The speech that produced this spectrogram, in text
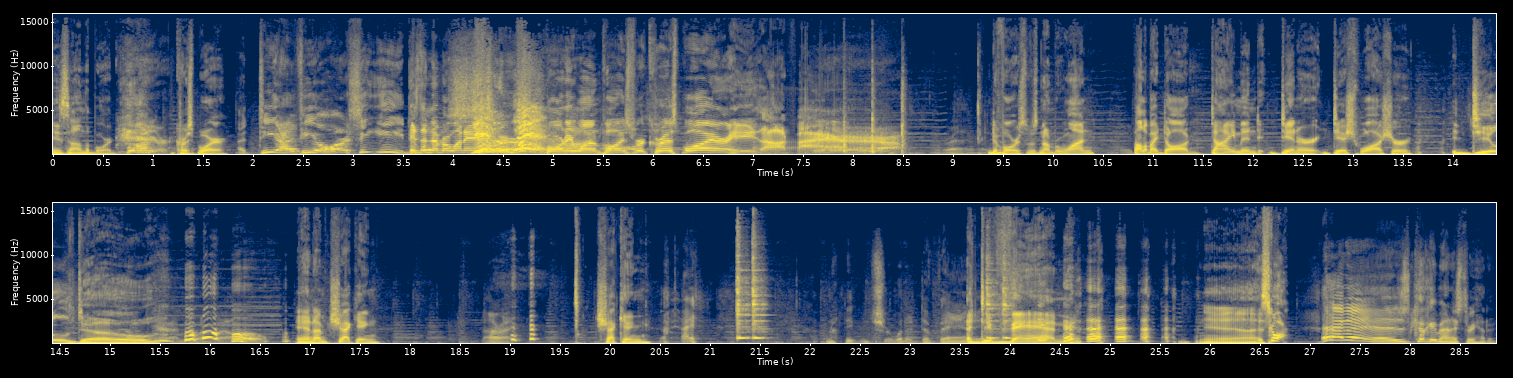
is on the board. Boyer. Chris Boyer A D I V O R C E. is the number one divorce. answer. 41 points for Chris Boyer. He's on fire. Divorce was number one, followed by dog, diamond, dinner, dishwasher, dildo. And I'm checking, All right. checking I, I'm not even sure what a divan a is. divan. yeah. Score. It is Cookie minus 300.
